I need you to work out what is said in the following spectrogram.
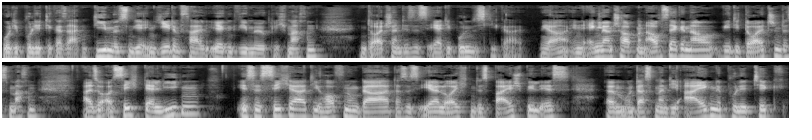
wo die Politiker sagen, die müssen wir in jedem Fall irgendwie möglich machen. In Deutschland ist es eher die Bundesliga. Ja, in England schaut man auch sehr genau, wie die Deutschen das machen. Also aus Sicht der Ligen ist es sicher die Hoffnung da, dass es eher leuchtendes Beispiel ist ähm, und dass man die eigene Politik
